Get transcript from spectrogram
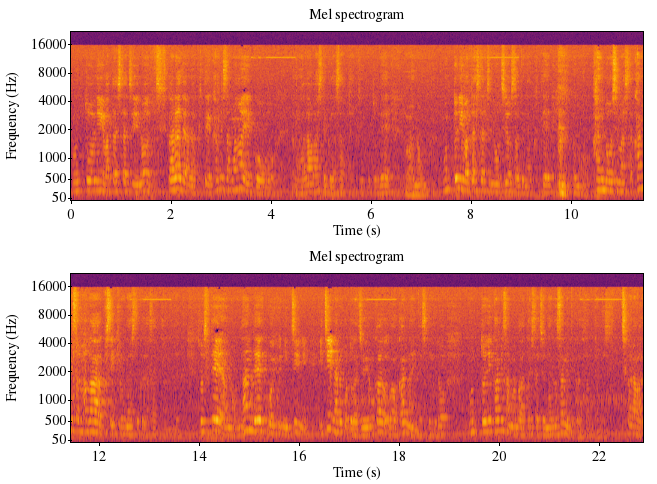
本当に私たちの力ではなくて神様の栄光を表してくださったということであの本当に私たちの強さでなくて あの感動しました。神様が奇跡を成してくださったので。そしてあのなんでこういうふうに1位に1位になることが重要かは分かんないんですけれど本当に神様が私たちを慰めてくださったんです。力は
